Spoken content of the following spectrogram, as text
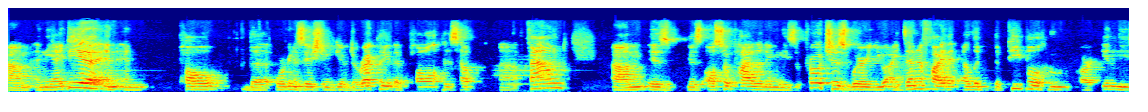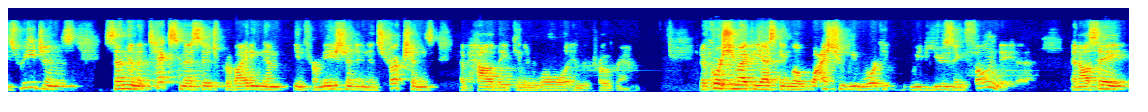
Um, and the idea, and, and Paul, the organization GiveDirectly that Paul has helped uh, found, um, is, is also piloting these approaches where you identify the, the people who are in these regions, send them a text message providing them information and instructions of how they can enroll in the program. And of course, you might be asking, well, why should we work we be using phone data? And I'll say,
